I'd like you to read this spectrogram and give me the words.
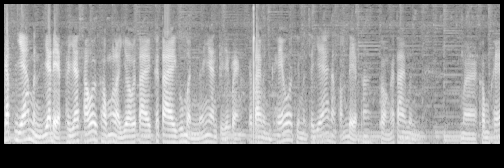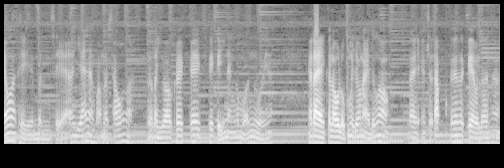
cách giá mình giá đẹp hay giá xấu hay không là do cái tay cái tay của mình nữa nha anh chị và các bạn. Cái tay mình khéo thì mình sẽ giá sản phẩm đẹp ha. Còn cái tay mình mà không khéo thì mình sẽ giá sản phẩm nó xấu thôi. Đó là do cái cái cái kỹ năng của mỗi người ha. Ở đây cái lỗ lũng ở chỗ này đúng không? Đây em sẽ đắp cái keo lên ha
